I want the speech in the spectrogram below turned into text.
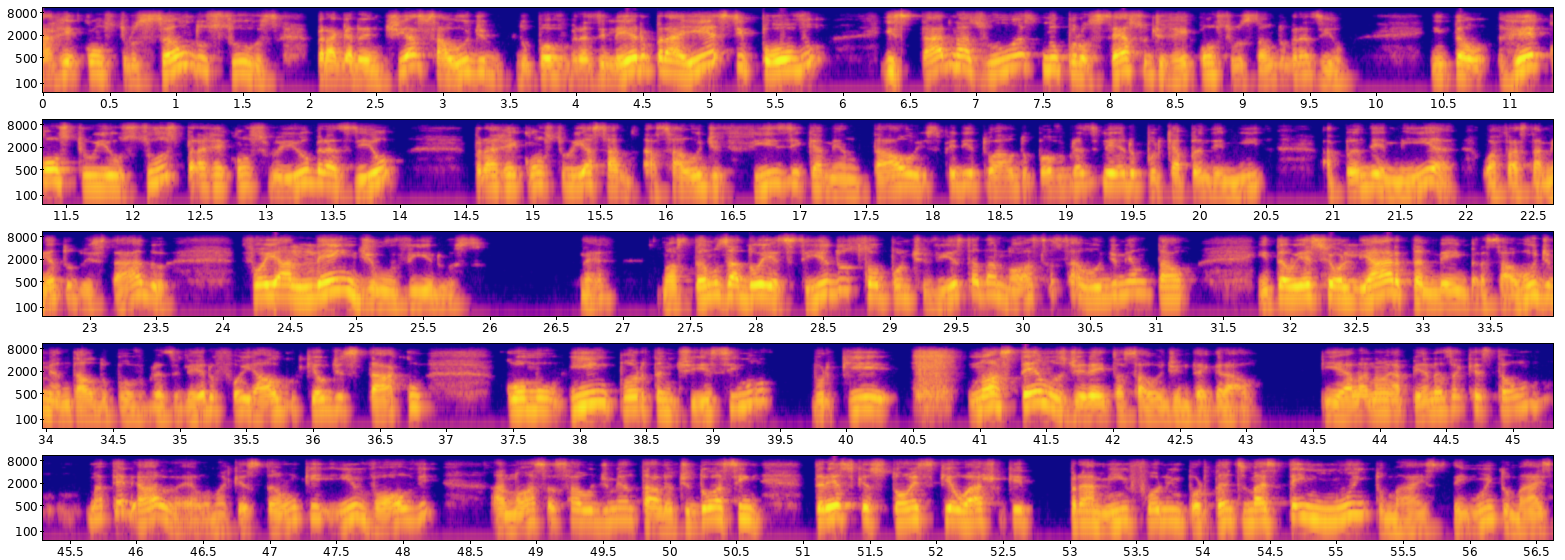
a reconstrução do SUS para garantir a saúde do povo brasileiro, para esse povo estar nas ruas no processo de reconstrução do Brasil. Então, reconstruir o SUS para reconstruir o Brasil, para reconstruir a, sa a saúde física, mental e espiritual do povo brasileiro, porque a pandemia, a pandemia, o afastamento do Estado, foi além de um vírus, né? Nós estamos adoecidos sob o ponto de vista da nossa saúde mental. Então, esse olhar também para a saúde mental do povo brasileiro foi algo que eu destaco como importantíssimo, porque nós temos direito à saúde integral. E ela não é apenas a questão material, ela é uma questão que envolve a nossa saúde mental. Eu te dou, assim, três questões que eu acho que para mim foram importantes, mas tem muito mais, tem muito mais.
